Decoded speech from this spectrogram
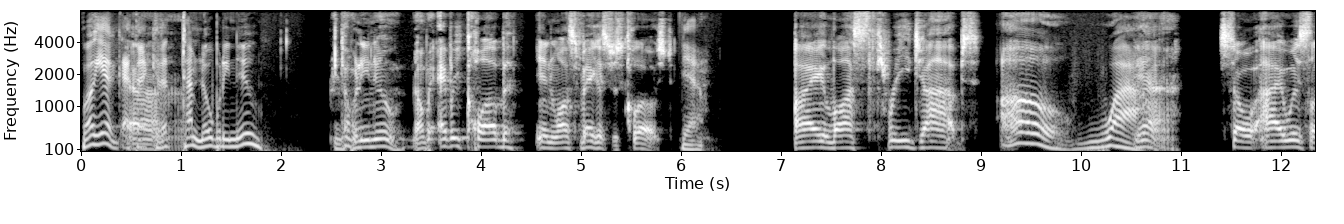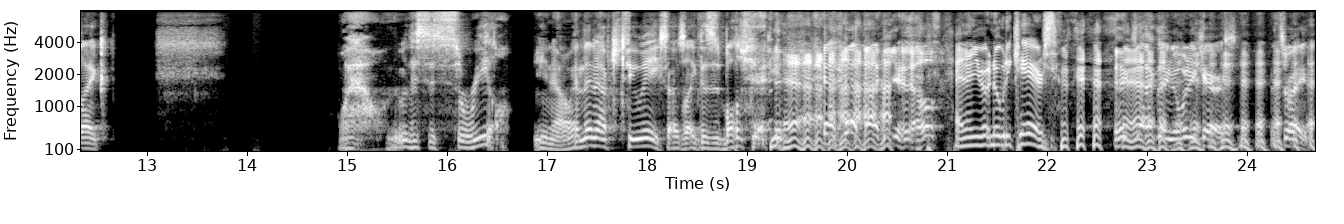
well, yeah. At that, at Uh, that time, nobody knew. Nobody knew. Nobody. Every club in Las Vegas was closed. Yeah. I lost three jobs. Oh wow. Yeah. So I was like, wow, this is surreal, you know? And then after two weeks, I was like, this is bullshit. you know? And then you nobody cares. Exactly. Nobody cares. That's right.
